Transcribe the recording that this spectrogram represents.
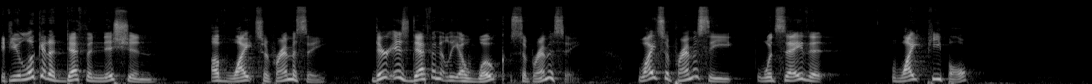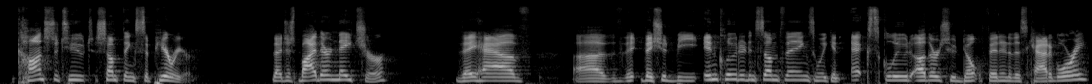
if you look at a definition of white supremacy, there is definitely a woke supremacy. White supremacy would say that white people constitute something superior, that just by their nature, they have uh, they, they should be included in some things and we can exclude others who don't fit into this category.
